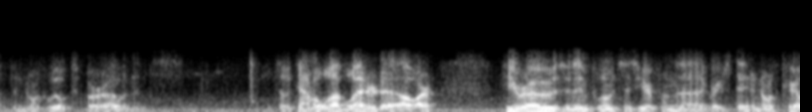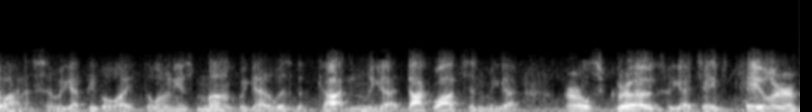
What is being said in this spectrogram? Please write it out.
up in North Wilkesboro, and it's a kind of a love letter to all our heroes and influences here from the great state of North Carolina. So we got people like Thelonious Monk, we got Elizabeth Cotten, we got Doc Watson, we got Earl Scruggs, we got James Taylor,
